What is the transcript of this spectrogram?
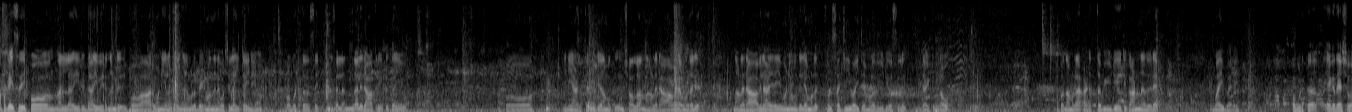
അപ്പോൾ ഗൈസ് ഇപ്പോൾ നല്ല ഇരുടായി വരുന്നുണ്ട്. ഇപ്പോൾ ആറ് മണിയെല്ലാം കഴിഞ്ഞ് നമ്മൾ വരുമ്പം തന്നെ കുറച്ച് ലൈറ്റ് ആയിരുന്നു അപ്പോൾ ഇവിടുത്തെ സെറ്റിങ്സ് എല്ലാം എന്തായാലും രാത്രിക്ക് കഴിയും. അപ്പോൾ ഇനി അടുത്ത വീഡിയോ നമുക്ക് ഇൻഷാല്ല നാളെ രാവിലെ മുതൽ നാളെ രാവിലെ ഏഴ് മണി മുതൽ നമ്മൾ ഫുൾ സജീവമായിട്ട് നമ്മളെ വീഡിയോസിൽ ഇതായിട്ടുണ്ടാവും. അപ്പോൾ നമ്മളെ അടുത്ത വീഡിയോ ആയിട്ട് കാണുന്നത് വരെ ബൈ ബൈ അപ്പോൾ ഇവിടുത്തെ ഏകദേശം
